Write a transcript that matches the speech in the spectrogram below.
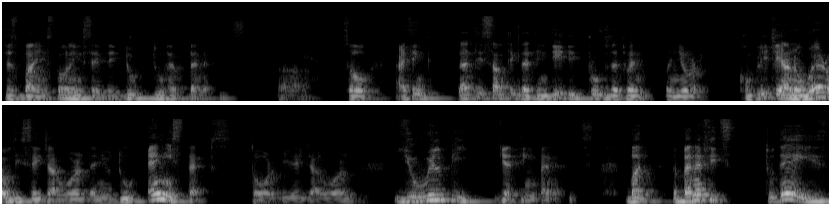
just by installing say they do do have benefits. Uh, yeah. So I think that is something that indeed it proves that when when you're completely unaware of this agile world and you do any steps toward the agile world, you will be getting benefits. But the benefits today is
